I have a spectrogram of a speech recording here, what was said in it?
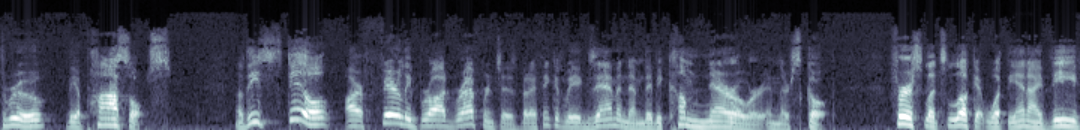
through the apostles. Now, these still are fairly broad references, but I think as we examine them, they become narrower in their scope. First, let's look at what the NIV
